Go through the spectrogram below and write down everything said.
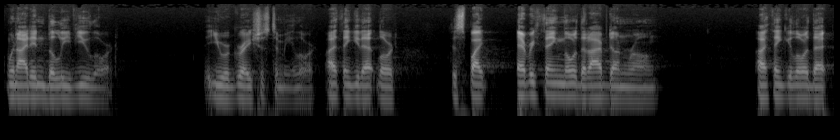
when I didn't believe you, Lord. That you were gracious to me, Lord. I thank you that, Lord, despite everything, Lord, that I've done wrong, I thank you, Lord, that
